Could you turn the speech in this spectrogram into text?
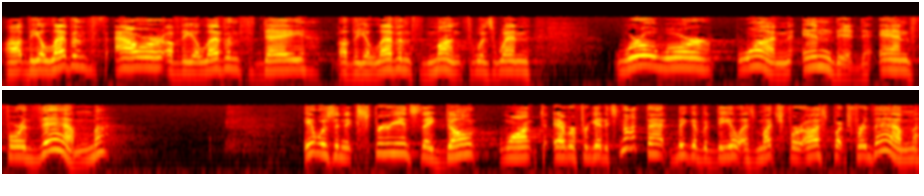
Uh, the 11th hour of the 11th day of the 11th month was when World War I ended. And for them, it was an experience they don't want to ever forget. It's not that big of a deal as much for us, but for them,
